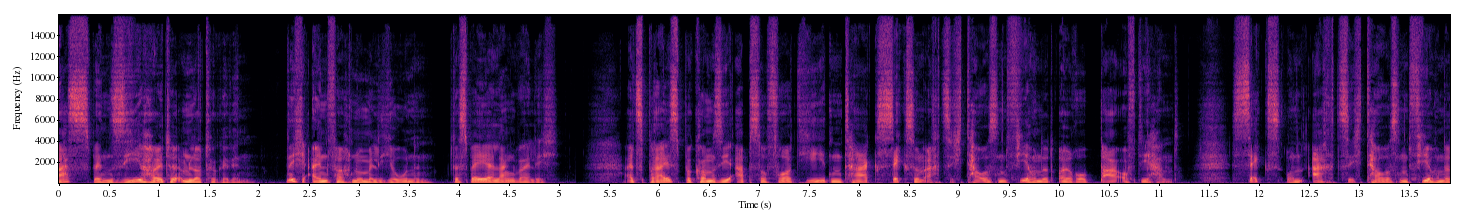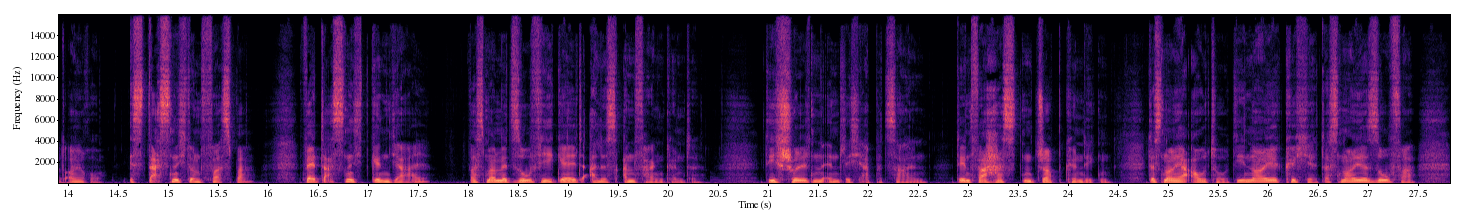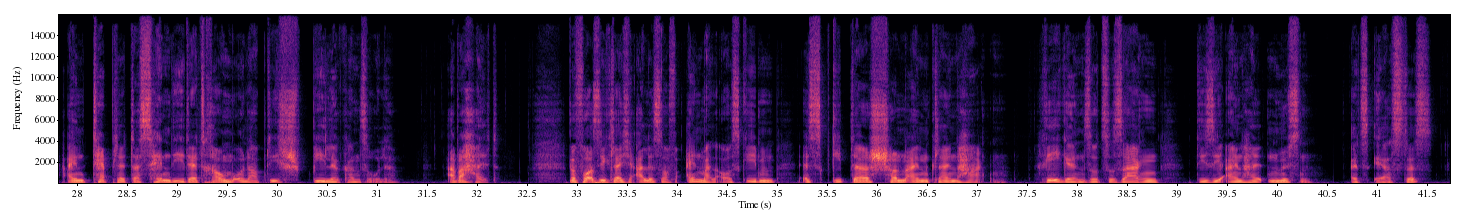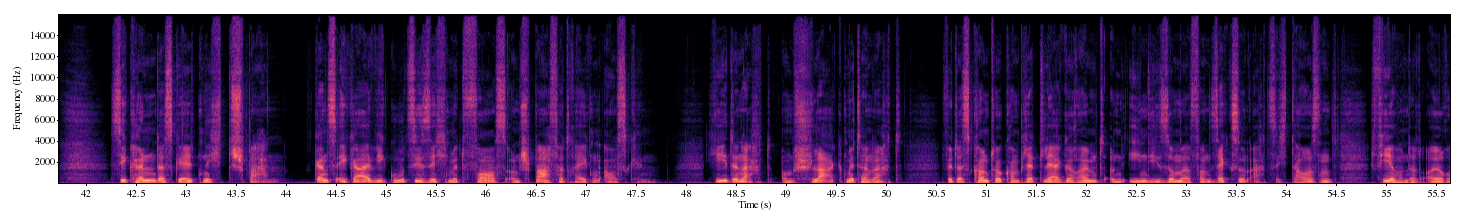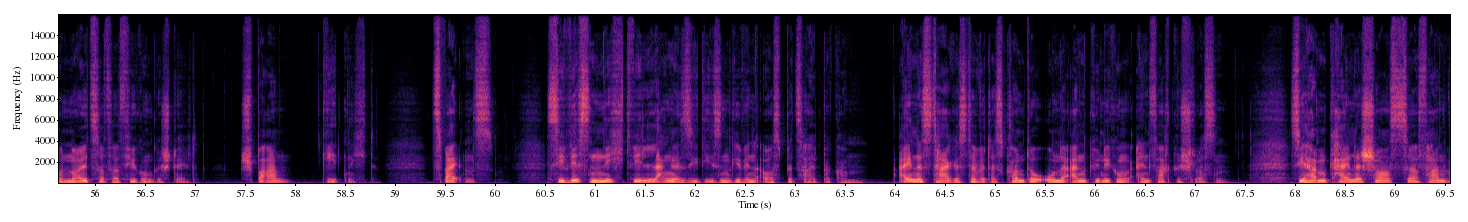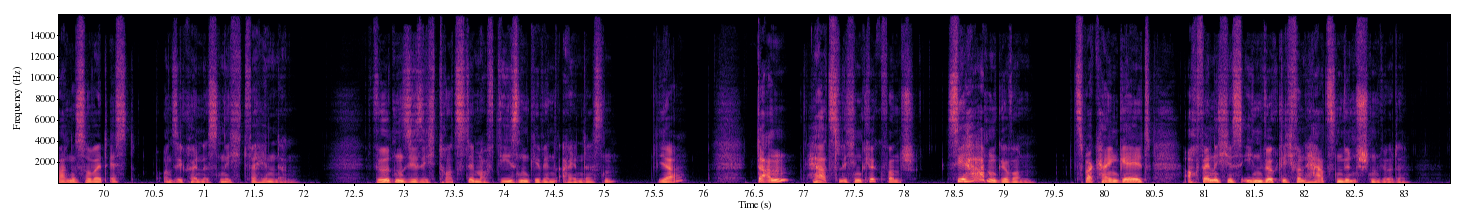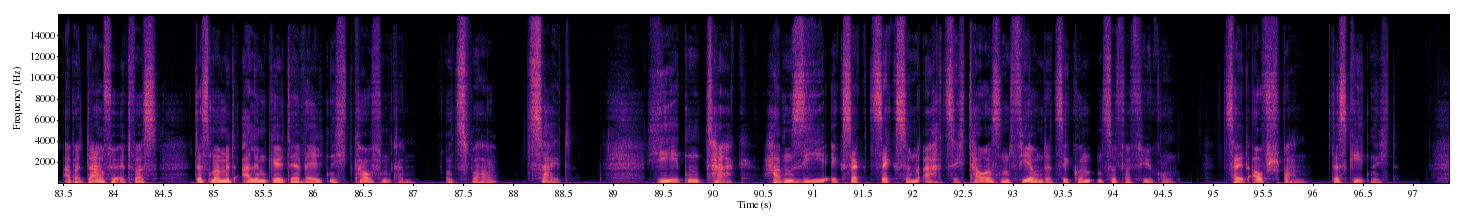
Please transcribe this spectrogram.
Was, wenn Sie heute im Lotto gewinnen? Nicht einfach nur Millionen, das wäre ja langweilig. Als Preis bekommen Sie ab sofort jeden Tag 86.400 Euro bar auf die Hand. 86.400 Euro. Ist das nicht unfassbar? Wäre das nicht genial? Was man mit so viel Geld alles anfangen könnte. Die Schulden endlich abbezahlen, den verhassten Job kündigen, das neue Auto, die neue Küche, das neue Sofa, ein Tablet, das Handy, der Traumurlaub, die Spielekonsole. Aber halt. Bevor Sie gleich alles auf einmal ausgeben, es gibt da schon einen kleinen Haken. Regeln sozusagen, die Sie einhalten müssen. Als erstes, Sie können das Geld nicht sparen. Ganz egal, wie gut Sie sich mit Fonds und Sparverträgen auskennen. Jede Nacht um Schlag Mitternacht wird das Konto komplett leergeräumt und Ihnen die Summe von 86.400 Euro neu zur Verfügung gestellt. Sparen geht nicht. Zweitens. Sie wissen nicht, wie lange Sie diesen Gewinn ausbezahlt bekommen. Eines Tages, da wird das Konto ohne Ankündigung einfach geschlossen. Sie haben keine Chance zu erfahren, wann es soweit ist, und Sie können es nicht verhindern. Würden Sie sich trotzdem auf diesen Gewinn einlassen? Ja? Dann herzlichen Glückwunsch. Sie haben gewonnen. Zwar kein Geld, auch wenn ich es Ihnen wirklich von Herzen wünschen würde, aber dafür etwas, das man mit allem Geld der Welt nicht kaufen kann. Und zwar Zeit. Jeden Tag haben Sie exakt 86.400 Sekunden zur Verfügung. Zeit aufsparen, das geht nicht.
